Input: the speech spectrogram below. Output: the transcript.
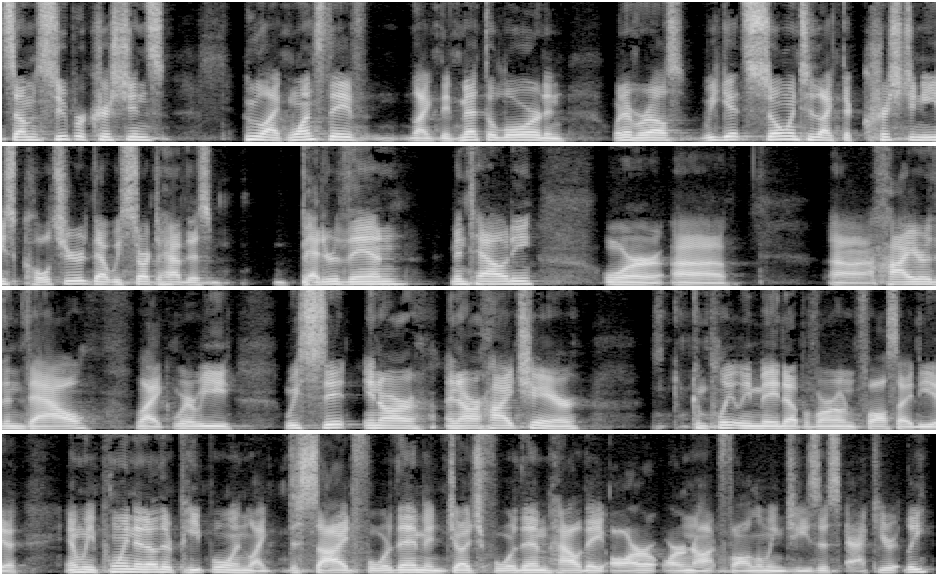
Some super Christians who like once they've like they've met the Lord and whatever else, we get so into like the Christianese culture that we start to have this better than mentality or uh, uh, higher than thou, like where we we sit in our in our high chair, completely made up of our own false idea, and we point at other people and like decide for them and judge for them how they are or are not following Jesus accurately,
